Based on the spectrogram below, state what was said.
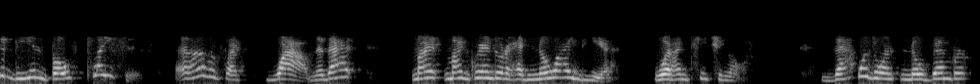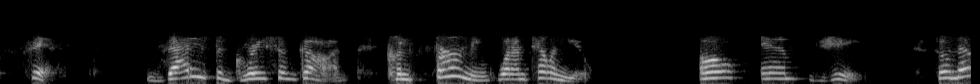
to be in both places. And I was like, wow. Now that my my granddaughter had no idea what I'm teaching on. That was on November 5th. That is the grace of God confirming what I'm telling you. OMG. So now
